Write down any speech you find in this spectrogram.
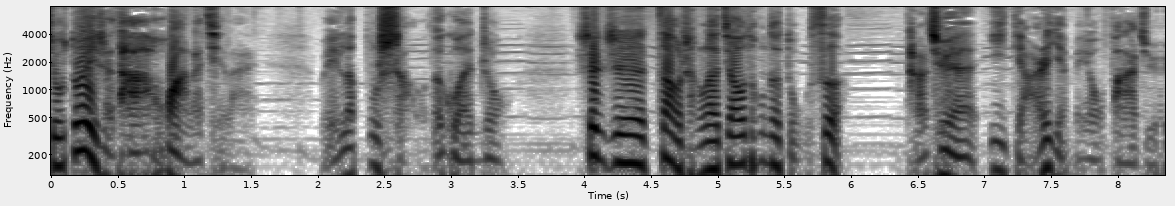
就对着他画了起来，围了不少的观众，甚至造成了交通的堵塞，他却一点儿也没有发觉。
